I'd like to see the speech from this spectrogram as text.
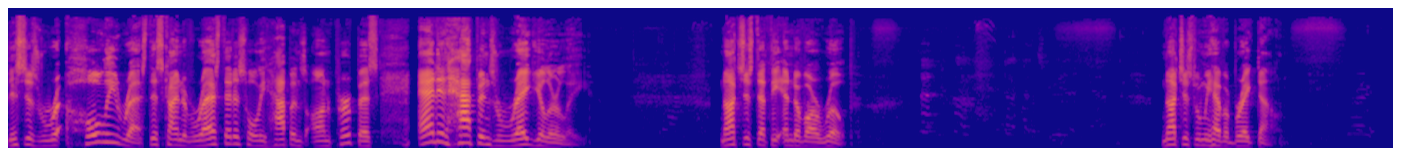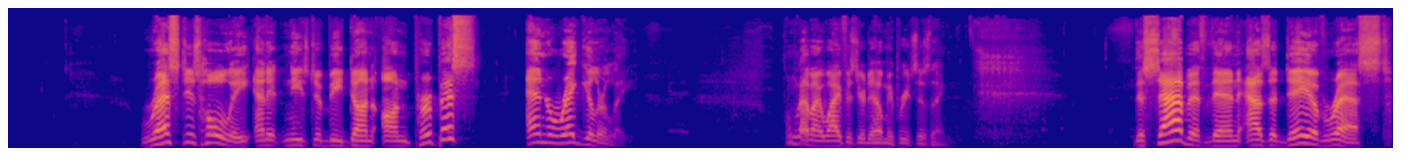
This is re- holy rest. This kind of rest that is holy happens on purpose, and it happens regularly, not just at the end of our rope, not just when we have a breakdown. Rest is holy, and it needs to be done on purpose and regularly. I'm glad my wife is here to help me preach this thing. The Sabbath, then, as a day of rest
